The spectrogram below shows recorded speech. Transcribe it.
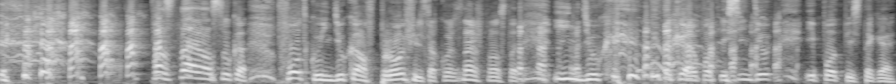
Поставил, сука, фотку индюка в профиль, такой, знаешь, просто индюк. Такая подпись индюк. И подпись такая,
